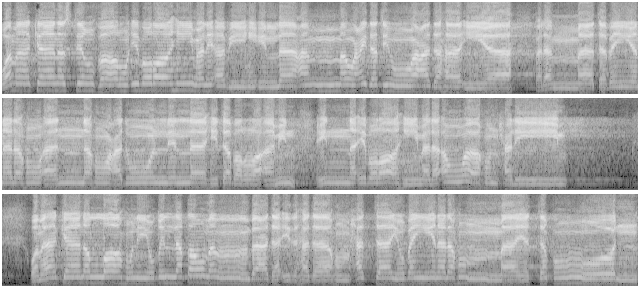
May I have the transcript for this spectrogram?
وما كان استغفار إبراهيم لأبيه إلا عن موعدة وعدها إياه فلما تبين له أنه عدو لله تبرأ منه إن إبراهيم لأواه حليم. وما كان الله ليضل قوما بعد إذ هداهم حتى يبين لهم ما يتقون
